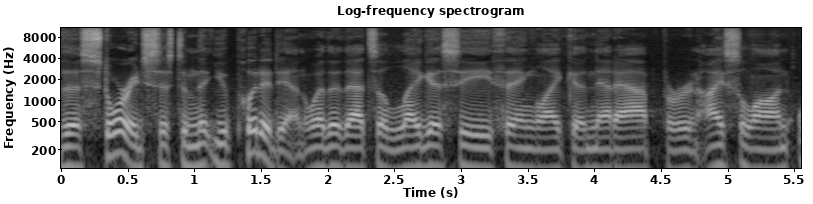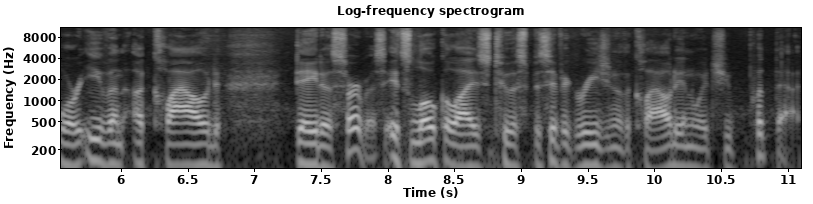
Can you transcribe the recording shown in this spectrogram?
the storage system that you put it in, whether that's a legacy thing like a NetApp or an Isilon or even a cloud data service. It's localized to a specific region of the cloud in which you put that.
